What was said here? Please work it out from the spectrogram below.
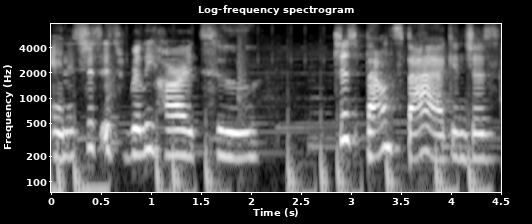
And it's just, it's really hard to just bounce back and just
